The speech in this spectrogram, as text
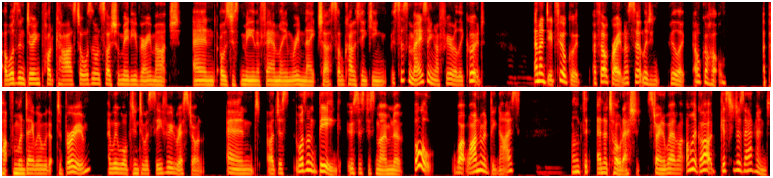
I wasn't doing podcasts, I wasn't on social media very much. And I was just me and the family, and we're in nature. So I'm kind of thinking, this is amazing. I feel really good. Mm-hmm. And I did feel good. I felt great. And I certainly didn't feel like alcohol, apart from one day when we got to Broome and we walked into a seafood restaurant. And I just, it wasn't big. It was just this moment of, oh, white wine would be nice. I looked at and I told Ash straight away, I'm like, oh my God, guess what just happened?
